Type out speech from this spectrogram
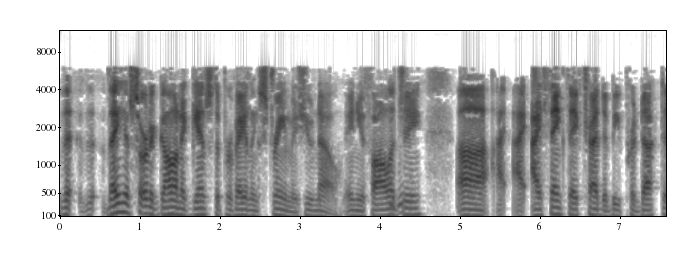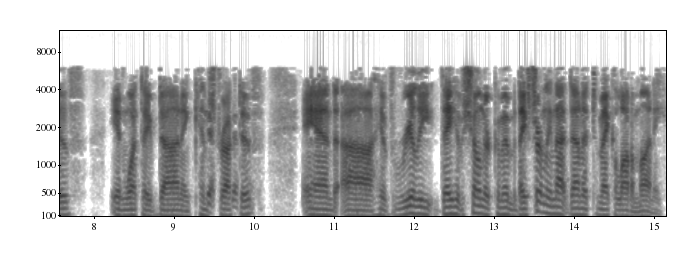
the, the, they have sort of gone against the prevailing stream, as you know, in ufology. Uh, I, I, I think they've tried to be productive in what they've done and constructive, and uh, have really they have shown their commitment. They've certainly not done it to make a lot of money.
